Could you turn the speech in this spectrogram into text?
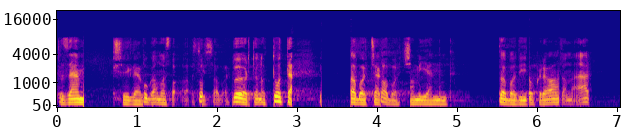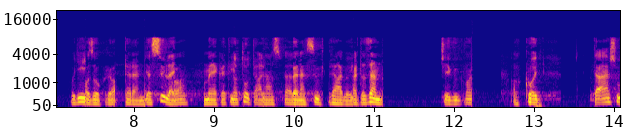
Az emberséggel fogalmazta a szabad. Börtön, a totál szabadság, szabadság, amilyennünk szabadítokra adta már, hogy így azokra teremti a szülei, amelyeket a totálánsz felvenek szükség drága, mert az emberségük van, akkor hogy társul,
